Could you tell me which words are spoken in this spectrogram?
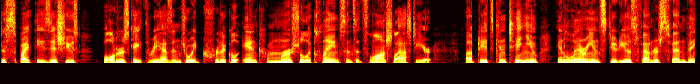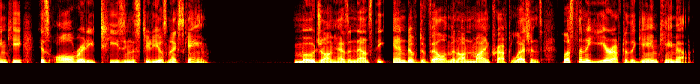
Despite these issues, Baldur's Gate 3 has enjoyed critical and commercial acclaim since its launch last year. Updates continue, and Larian Studios founder Swen Vincke is already teasing the studio's next game. Mojang has announced the end of development on Minecraft Legends less than a year after the game came out.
